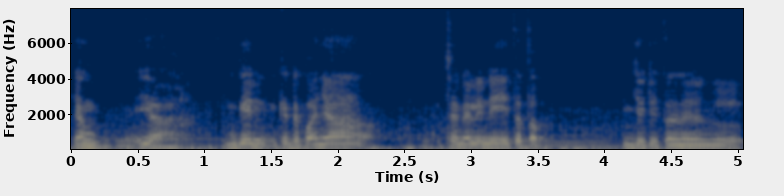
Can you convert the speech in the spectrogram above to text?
Yang ya mungkin ke depannya channel ini tetap menjadi channel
